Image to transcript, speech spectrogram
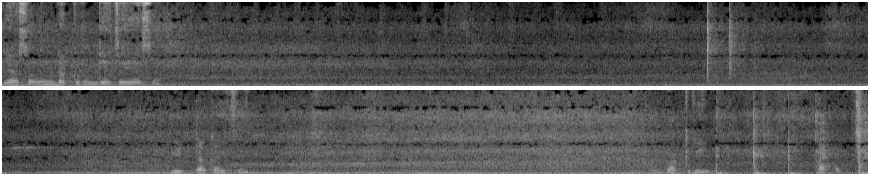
हे असा उंडा करून घ्यायचा आहे पीठ टाकायचं. भाकरी थापायची.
